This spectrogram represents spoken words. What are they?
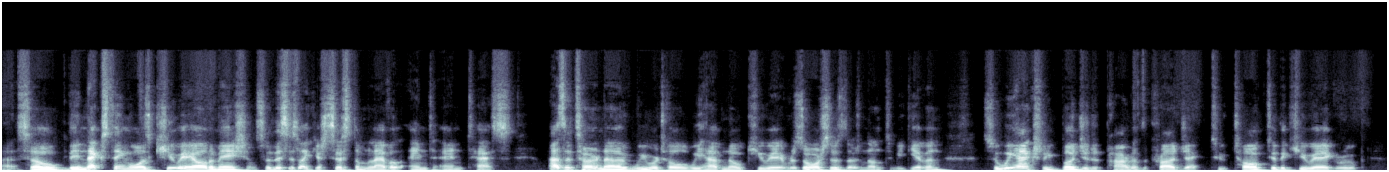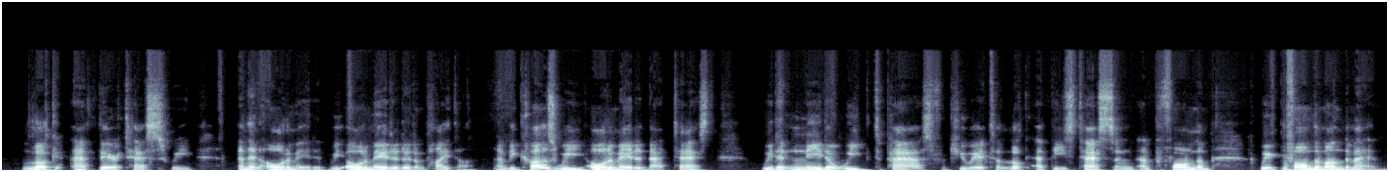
Uh, so the next thing was QA automation. So this is like your system level end-to-end tests. As it turned out, we were told we have no QA resources. There's none to be given. So we actually budgeted part of the project to talk to the QA group, look at their test suite, and then automate it. We automated it in Python. And because we automated that test, we didn't need a week to pass for QA to look at these tests and, and perform them. We've performed them on demand.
